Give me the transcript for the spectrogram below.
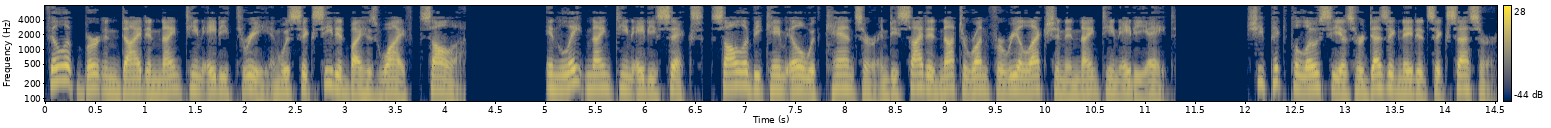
Philip Burton died in 1983 and was succeeded by his wife, Sala. In late 1986, Sala became ill with cancer and decided not to run for re-election in 1988. She picked Pelosi as her designated successor,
